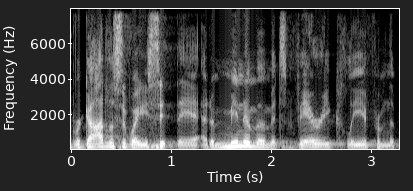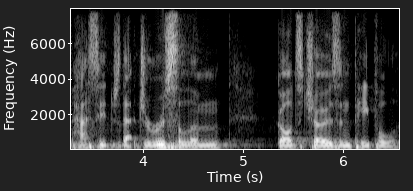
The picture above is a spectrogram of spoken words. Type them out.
regardless of where you sit there, at a minimum, it's very clear from the passage that Jerusalem, God's chosen people,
